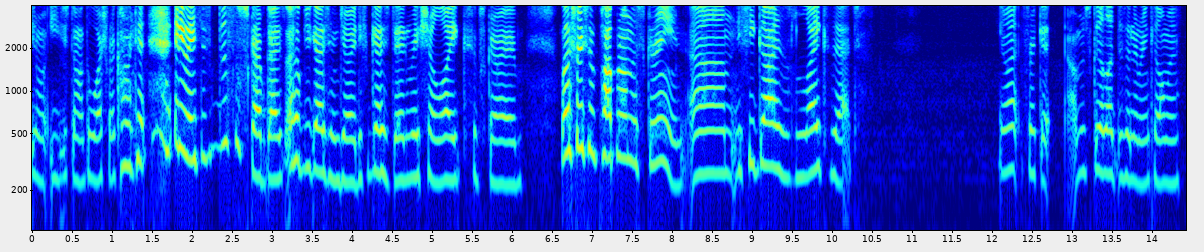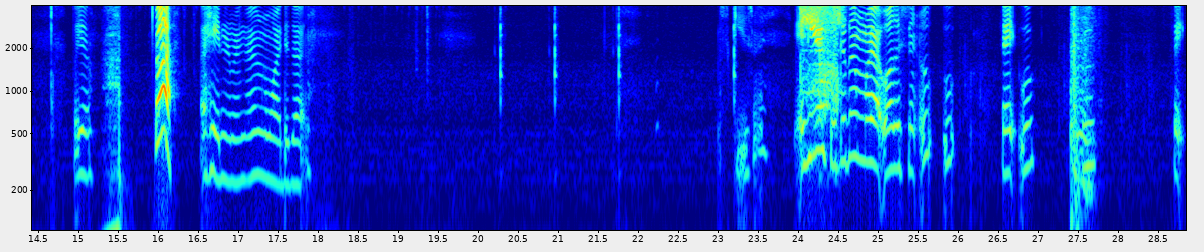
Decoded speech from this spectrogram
You know, you just don't have to watch my content. Anyways, just, just subscribe, guys. I hope you guys enjoyed. If you guys did, make sure to like, subscribe. Most recent popping on the screen. Um, if you guys like that, you know what? Frick it. I'm just gonna let this Enderman kill me. But yeah. Ah! I hate Enderman. I don't know why I did that. Excuse me. Hey, here, look at them while they're standing. Ooh, ooh. Hey, ooh. ooh. Hey,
